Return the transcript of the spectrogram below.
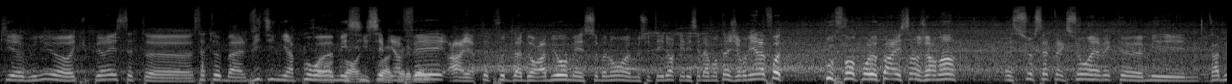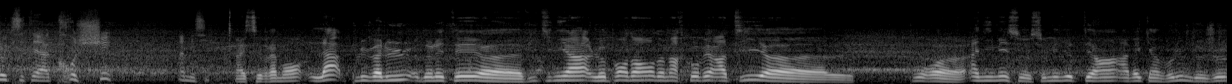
qui est venu euh, récupérer cette, euh, cette balle. Vitinha pour euh, Messi, c'est bien fait. Ah, il y a peut-être faute de la de Rabiot, mais ce ballon, euh, Monsieur Taylor qui a laissé l'avantage, il revient à la faute. Coup franc pour le Paris Saint-Germain sur cette action avec euh, mais Rabiot qui s'était accroché à Messi. Ouais, c'est vraiment la plus-value de l'été. euh, Vitinha, le pendant de Marco Verratti euh, pour euh, animer ce, ce milieu de terrain avec un volume de jeu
